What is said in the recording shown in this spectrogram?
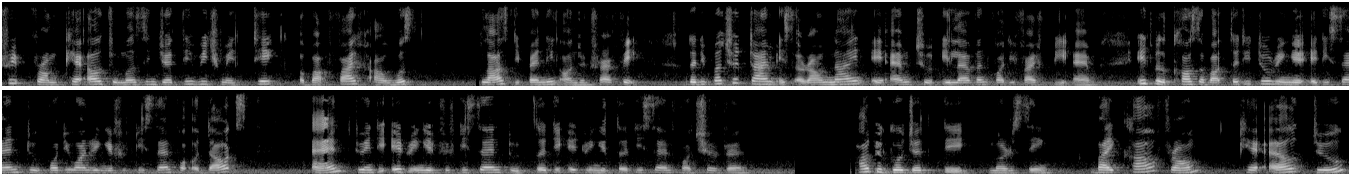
trip from KL to Mersing Jetty, which may take about five hours plus depending on the traffic. The departure time is around 9 a.m. to 11.45 p.m. It will cost about 32 ringgit 80 cent to 41 ringgit 50 cent for adults and 28 ringgit 50 cent to 38 ringgit 30 cent for children. How to go Jetty Mersing? By car from KL to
